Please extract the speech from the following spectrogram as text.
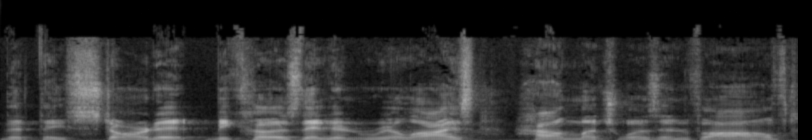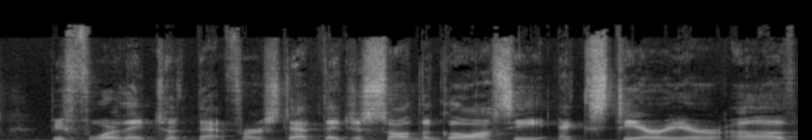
that they started because they didn't realize how much was involved before they took that first step. They just saw the glossy exterior of,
